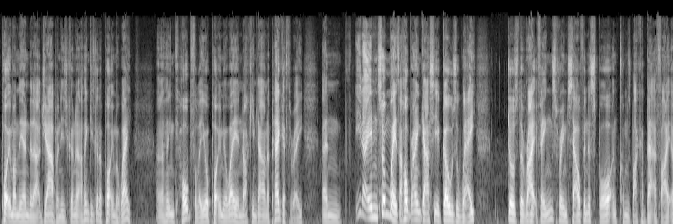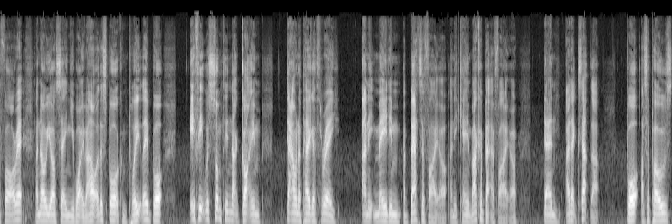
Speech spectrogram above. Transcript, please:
put him on the end of that jab and he's going to, I think he's going to put him away. And I think hopefully he'll put him away and knock him down a peg of three. And, you know, in some ways, I hope Ryan Garcia goes away does the right things for himself in the sport and comes back a better fighter for it. I know you're saying you want him out of the sport completely, but if it was something that got him down a peg of three and it made him a better fighter and he came back a better fighter, then I'd accept that. But I suppose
